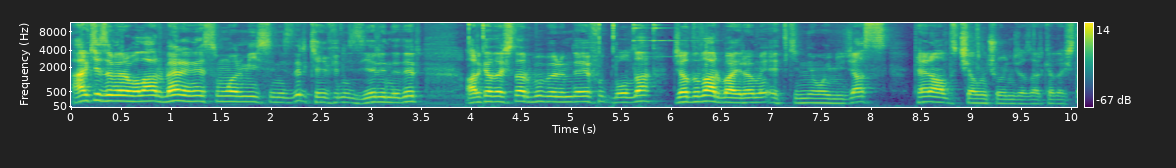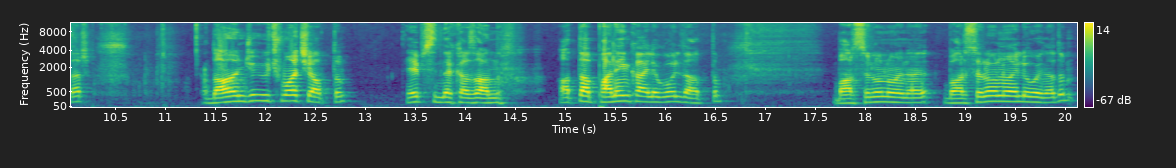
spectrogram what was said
Herkese merhabalar. Ben Enes. Umarım iyisinizdir. Keyfiniz yerindedir. Arkadaşlar bu bölümde e-futbolda Cadılar Bayramı etkinliği oynayacağız. Penaltı challenge oynayacağız arkadaşlar. Daha önce 3 maç yaptım. Hepsinde kazandım. Hatta Panenka ile gol de attım. Barcelona oyna Barcelona ile oynadım.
